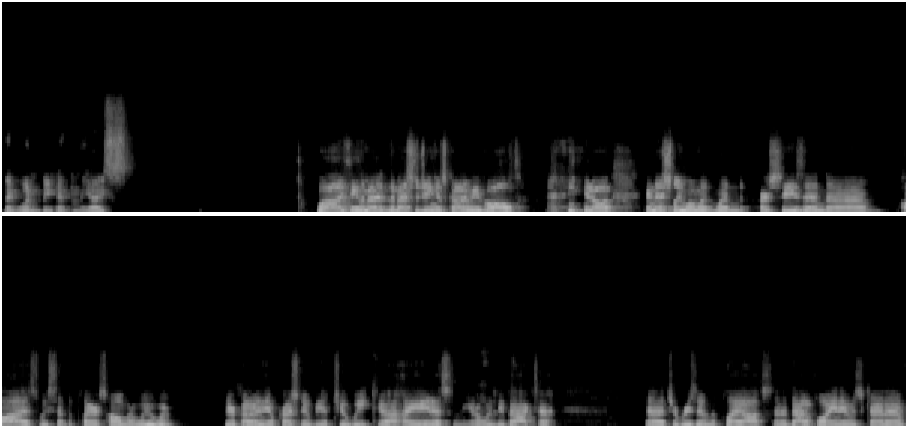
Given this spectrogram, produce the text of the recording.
they wouldn't be hitting the ice? Well i think the, the messaging has kind of evolved you know, initially when when our season uh, paused, we sent the players home, and we were we were kind of in the impression it would be a two week uh, hiatus, and you know we'd be back to uh, to resume the playoffs. And at that point, it was kind of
